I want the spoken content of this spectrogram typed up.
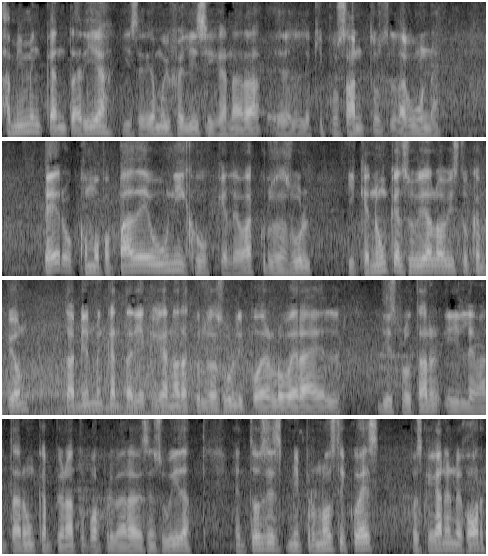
a mí me encantaría y sería muy feliz si ganara el equipo Santos Laguna. Pero como papá de un hijo que le va a Cruz Azul y que nunca en su vida lo ha visto campeón, también me encantaría que ganara Cruz Azul y poderlo ver a él disfrutar y levantar un campeonato por primera vez en su vida. Entonces mi pronóstico es pues que gane el mejor.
